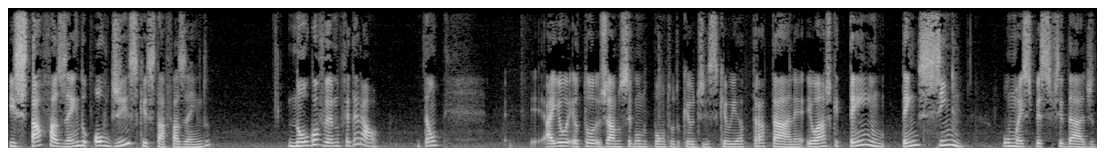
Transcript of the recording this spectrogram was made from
está fazendo ou diz que está fazendo no governo federal. Então, aí eu estou já no segundo ponto do que eu disse que eu ia tratar, né? Eu acho que tem, tem sim uma especificidade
